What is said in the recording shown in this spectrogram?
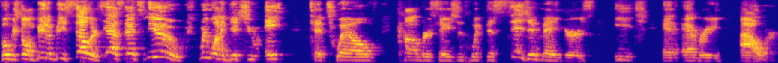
focused on B2B sellers. Yes, that's you. We want to get you eight to 12 conversations with decision makers each and every hour.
